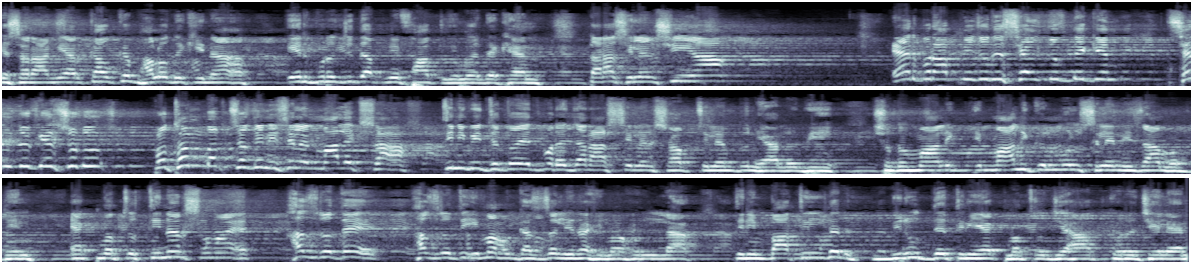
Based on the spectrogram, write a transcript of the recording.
এছাড়া আমি আর কাউকে ভালো দেখি না। এরপরে যদি আপনি ফাতিমা দেখেন, তারা ছিলেন শিয়া এরপর আপনি যদি সেলজুক দেখেন সেলজুকের শুধু প্রথম বাচ্চা যিনি ছিলেন মালিক শাহ, তিনি ব্যতীত এরপরে যারা আসছিলেন সব ছিলেন দুনিয়া লোভী শুধু মালিক, মালিকুল মুল ছিলেন নিজামুদ্দিন একমাত্র তিনার সময় হজরতে হজরত ইমাম গাজ্জালি রাহিমাহুল্লাহ, তিনি বাতিলদের বিরুদ্ধে তিনি একমাত্র জেহাদ করেছিলেন।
